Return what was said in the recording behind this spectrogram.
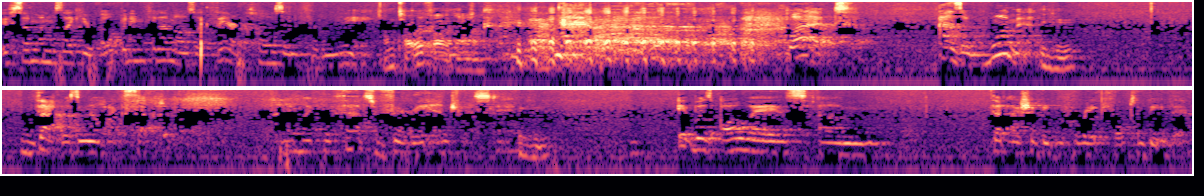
if someone was like, "You're opening for them," I was like, "They are closing for me." I'm terrified now. But as a woman, mm-hmm. that was not accepted. And I'm like, well, that's very interesting. It was always um, that I should be grateful to be there.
